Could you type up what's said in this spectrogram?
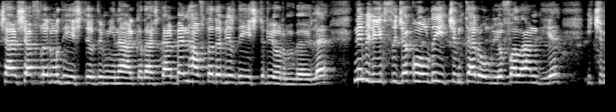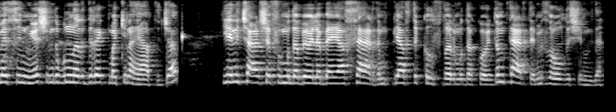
Çarşaflarımı değiştirdim yine arkadaşlar. Ben haftada bir değiştiriyorum böyle. Ne bileyim sıcak olduğu için ter oluyor falan diye içime sinmiyor. Şimdi bunları direkt makineye atacağım. Yeni çarşafımı da böyle beyaz serdim. Yastık kılıflarımı da koydum. Tertemiz oldu şimdi.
